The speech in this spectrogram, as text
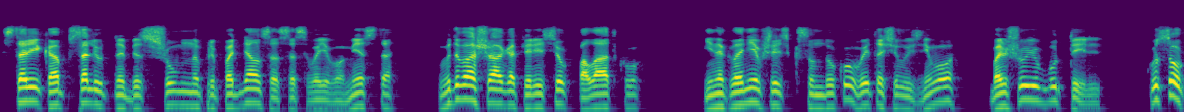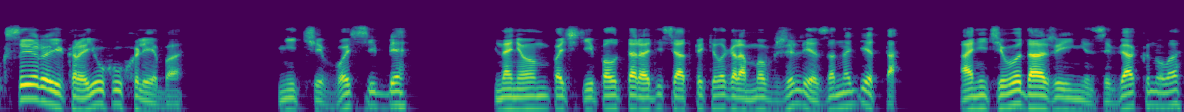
Старик абсолютно бесшумно приподнялся со своего места, в два шага пересек палатку и, наклонившись к сундуку, вытащил из него большую бутыль, кусок сыра и краюху хлеба. Ничего себе! На нем почти полтора десятка килограммов железа надето, а ничего даже и не звякнуло.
